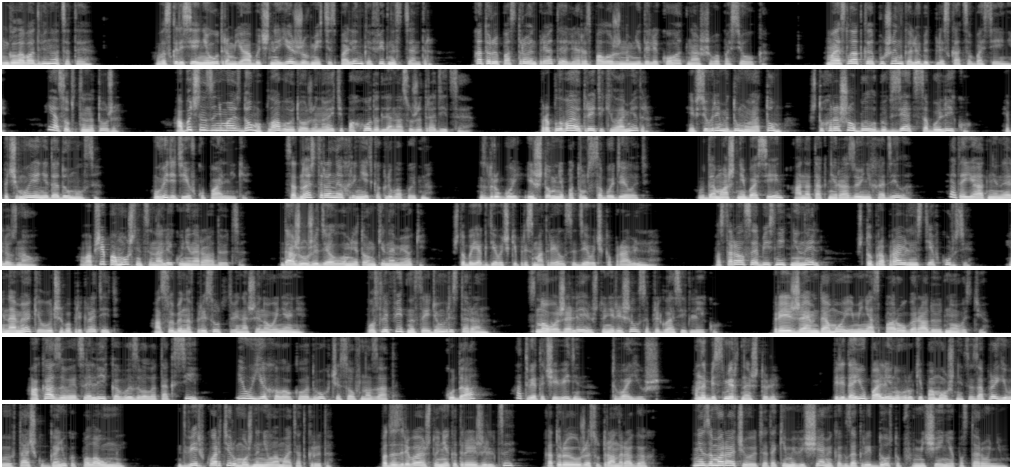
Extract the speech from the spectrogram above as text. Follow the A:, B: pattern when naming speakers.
A: Глава 12. В воскресенье утром я обычно езжу вместе с Полинкой в фитнес-центр, который построен при отеле, расположенном недалеко от нашего поселка. Моя сладкая пушинка любит плескаться в бассейне. Я, собственно, тоже. Обычно занимаюсь дома, плаваю тоже, но эти походы для нас уже традиция. Проплываю третий километр и все время думаю о том, что хорошо было бы взять с собой Лику, и почему я не додумался увидеть ее в купальнике. С одной стороны, охренеть как любопытно. С другой, и что мне потом с собой делать? В домашний бассейн она так ни разу и не ходила. Это я от Нинель узнал. Вообще помощницы на лику не нарадуются. Даже уже делала мне тонкие намеки, чтобы я к девочке присмотрелся, девочка правильная. Постарался объяснить Нинель, что про правильность я в курсе, и намеки лучше бы прекратить, особенно в присутствии нашей новой няни. После фитнеса идем в ресторан. Снова жалею, что не решился пригласить Лику. Приезжаем домой, и меня с порога радуют новостью. Оказывается, Лика вызвала такси и уехала около двух часов назад. Куда? Ответ очевиден. Твою ж. Она бессмертная, что ли? Передаю Полину в руки помощницы, запрыгиваю в тачку, гоню как полоумный. Дверь в квартиру можно не ломать, открыто. Подозреваю, что некоторые жильцы которые уже с утра на рогах, не заморачиваются такими вещами, как закрыть доступ в помещение посторонним.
